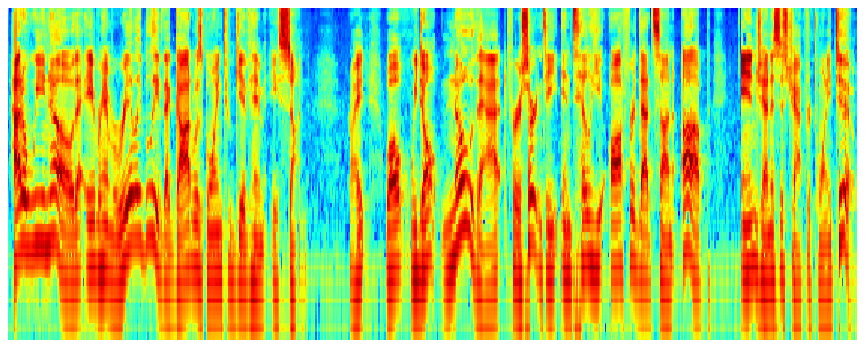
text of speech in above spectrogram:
How do we know that Abraham really believed that God was going to give him a son? Right? Well, we don't know that for a certainty until he offered that son up in Genesis chapter 22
